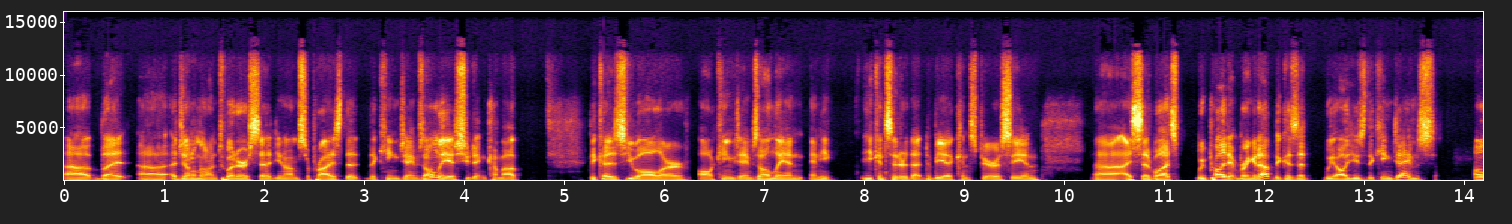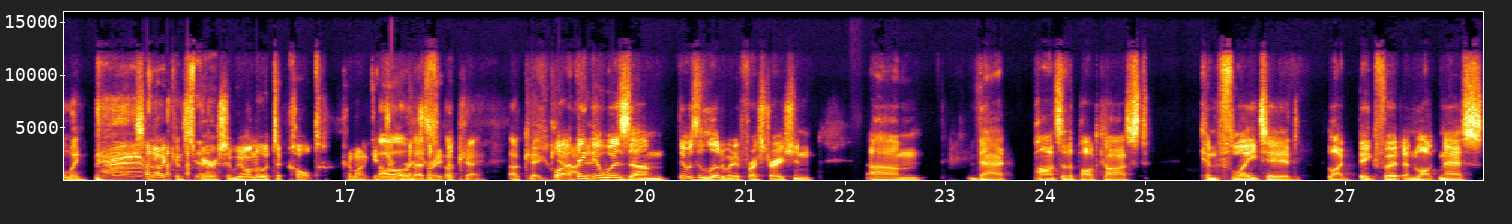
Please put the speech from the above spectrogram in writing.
uh, but uh, a gentleman on Twitter said, you know, I'm surprised that the King James only issue didn't come up because you all are all King James only, and and he he considered that to be a conspiracy, and uh, I said, well, that's we probably didn't bring it up because it, we all use the King James only. It's not a conspiracy. We all know it's a cult. Come on, get your oh, words that's right. okay. Okay, Well, I think it. there was um there was a little bit of frustration um that parts of the podcast conflated like Bigfoot and Loch Ness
